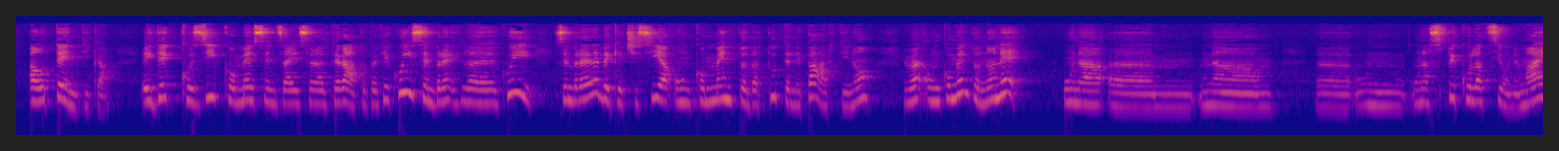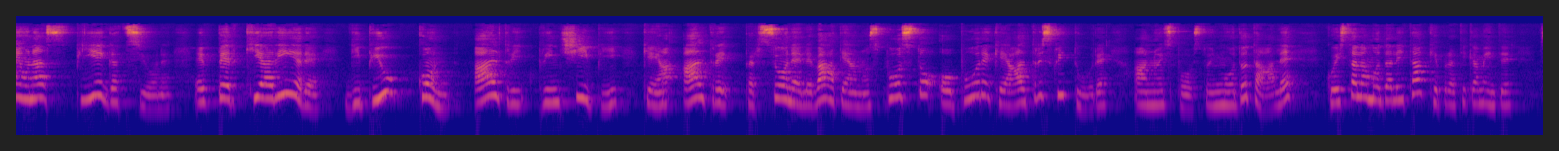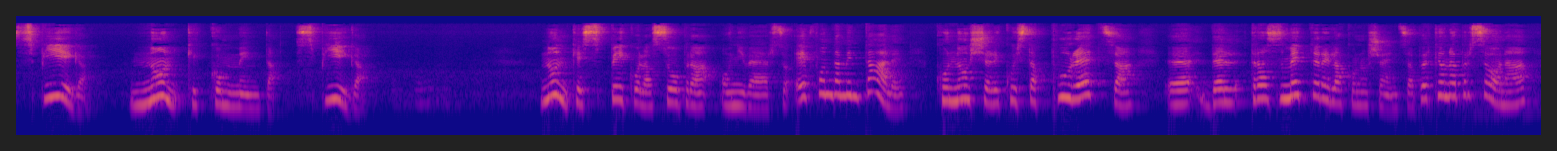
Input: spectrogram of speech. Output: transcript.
autentica ed è così com'è senza essere alterato, perché qui, sembra, eh, qui sembrerebbe che ci sia un commento da tutte le parti, no? Un commento non è una, um, una, uh, un, una speculazione, ma è una spiegazione, è per chiarire di più con altri principi che altre persone elevate hanno esposto oppure che altre scritture hanno esposto, in modo tale, questa è la modalità che praticamente spiega, non che commenta, spiega, non che specula sopra ogni verso. È fondamentale conoscere questa purezza eh, del trasmettere la conoscenza, perché una persona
